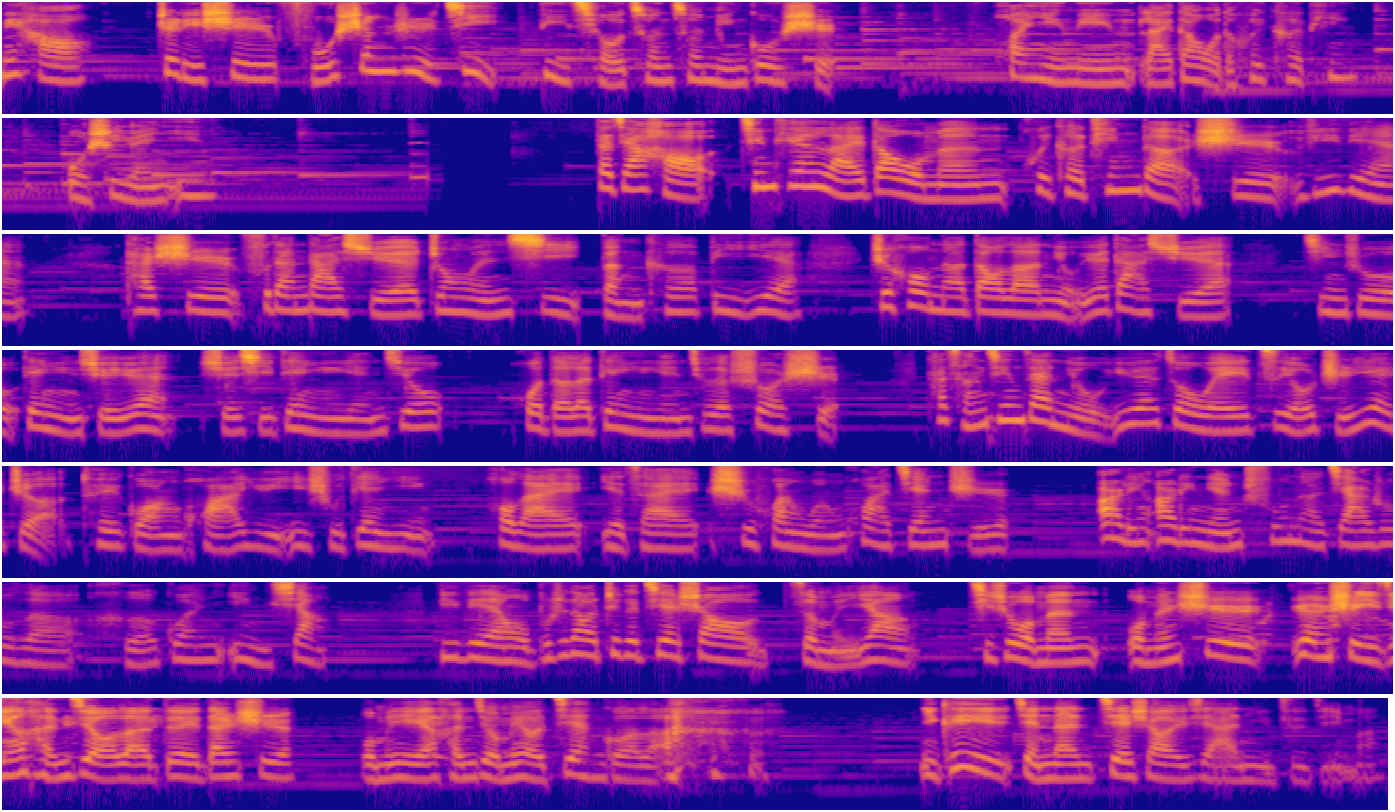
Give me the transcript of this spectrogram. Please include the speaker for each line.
Speaker 1: 你好，这里是《浮生日记》地球村村民故事，欢迎您来到我的会客厅，我是元音。大家好，今天来到我们会客厅的是 Vivian，她是复旦大学中文系本科毕业之后呢，到了纽约大学进入电影学院学习电影研究，获得了电影研究的硕士。他曾经在纽约作为自由职业者推广华语艺术电影，后来也在世幻文化兼职。二零二零年初呢，加入了荷官印象。Vivian，我不知道这个介绍怎么样。其实我们我们是认识已经很久了，对，但是我们也很久没有见过了。你可以简单介绍一下你自己吗？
